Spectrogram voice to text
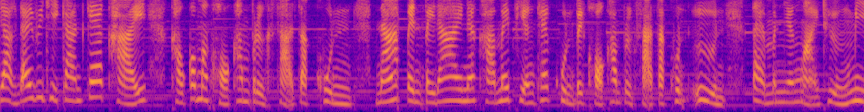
อยากได้วิธีการแก้ไข เขาก็มาขอคำปรึกษาจากคุณนะเป็นไปได้นะคะ ไม่เพียงแค่คุณไปขอคำปรึกษาจากคนอื่น แต่มันยังหมายถึงมี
